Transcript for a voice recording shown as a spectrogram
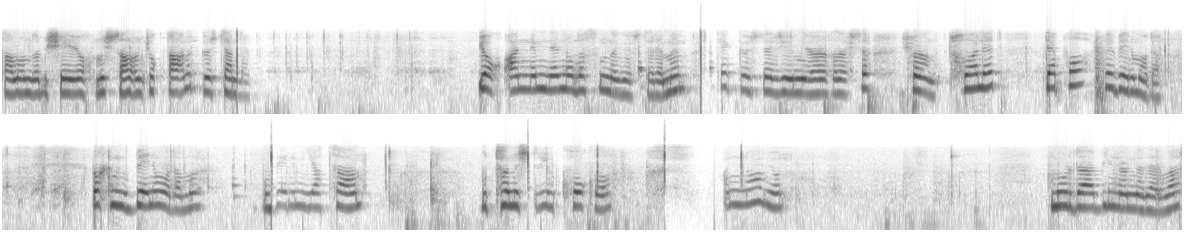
Salonda bir şey yokmuş. Salon çok dağınık göstermem. Yok annemlerin odasını da gösteremem. Tek göstereceğim yer arkadaşlar. Şu an tuvalet, depo ve benim odam. Bakın benim odamı. Bu benim yatağım. Bu tanıştırayım Koko. Anne ne yapıyorsun? Burada bilmem neler var.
